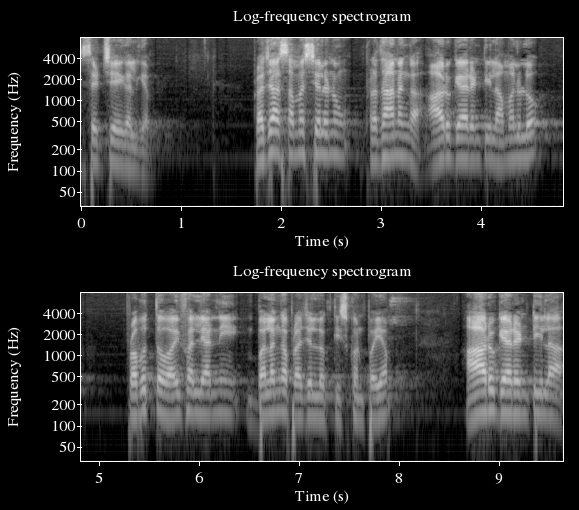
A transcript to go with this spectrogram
సెట్ చేయగలిగాం. ప్రజా సమస్యలను ప్రధానంగా ఆరు గ్యారంటీల అమలులో ప్రభుత్వ వైఫల్యాన్ని బలంగా ప్రజల్లోకి తీసుకొని పోయాం. ఆరు గ్యారంటీల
